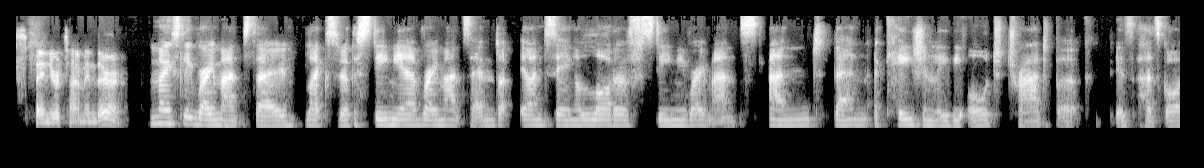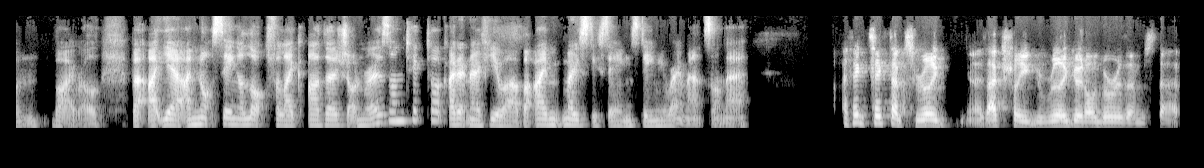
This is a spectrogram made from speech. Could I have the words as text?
spend your time in there. Mostly romance though like sort of the steamier romance end i'm seeing a lot of steamy romance. And then occasionally the odd trad book is has gone viral. But uh, yeah i'm not seeing a lot for like other genres on tiktok. I don't know if you are but i'm mostly seeing steamy romance on there. I think tiktok's really actually really good algorithms that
